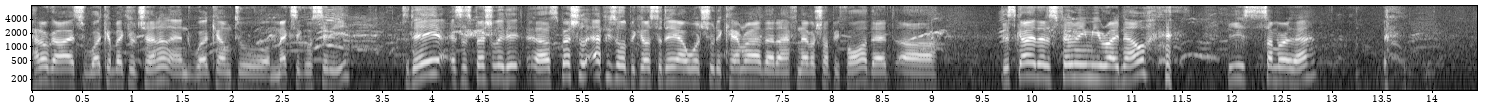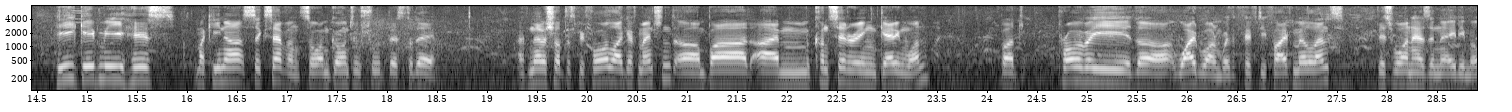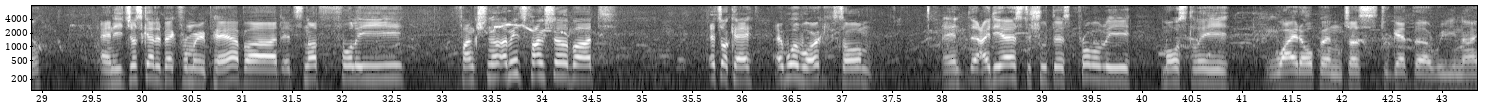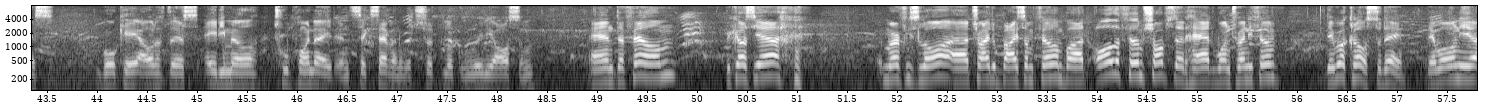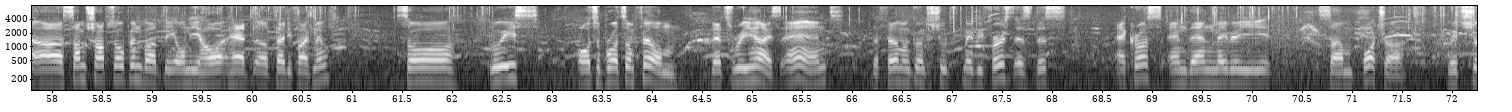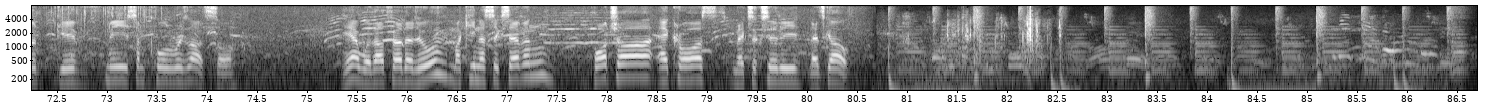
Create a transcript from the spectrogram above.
Hello guys, welcome back to the channel and welcome to Mexico City. Today is a special special episode because today I will shoot a camera that I have never shot before. That uh, this guy that is filming me right now, he's somewhere there. he gave me his Makina 6.7, so I'm going to shoot this today. I've never shot this before, like I've mentioned, um, but I'm considering getting one. But probably the wide one with a 55 mm lens. This one has an 80 mm and he just got it back from repair but it's not fully functional. I mean it's functional but it's okay. It will work. So and the idea is to shoot this probably mostly wide open just to get the really nice bokeh out of this 80mm 2.8 and 6.7 which should look really awesome. And the film because yeah Murphy's Law uh, tried to buy some film but all the film shops that had 120 film they were closed today. There were only uh, some shops open, but they only had uh, 35 mil. So Luis also brought some film. That's really nice. And the film I'm going to shoot maybe first is this Acros and then maybe some Portra, which should give me some cool results. So yeah, without further ado, Makina 6.7, Portra, Acros, Mexico City, let's go.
